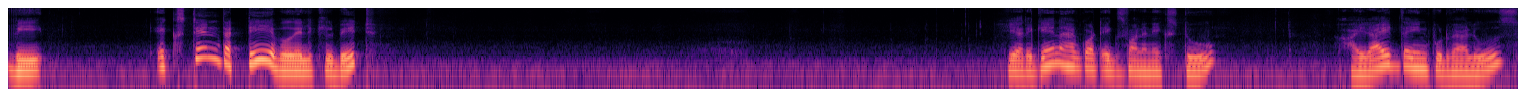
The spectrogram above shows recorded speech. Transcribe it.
we extend the table a little bit. Here again I have got x 1 and x 2 I write the input values.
